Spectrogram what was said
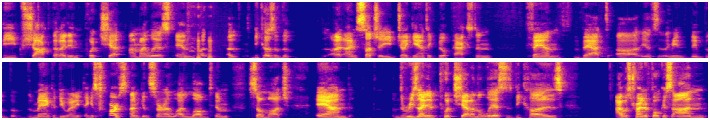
be shocked that I didn't put Chet on my list, and but, uh, because of the, I, am such a gigantic Bill Paxton fan that uh, it's. I mean, the, the, the, man could do anything. As far as I'm concerned, I, I loved him so much, and the reason I didn't put Chet on the list is because I was trying to focus on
